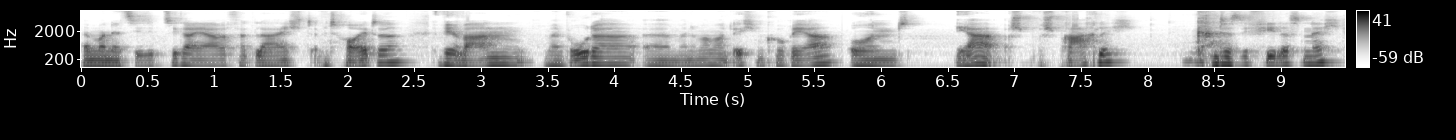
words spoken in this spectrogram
wenn man jetzt die 70er Jahre vergleicht mit heute. Wir waren, mein Bruder, äh, meine Mama und ich in Korea und ja, sprachlich kannte sie vieles nicht.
